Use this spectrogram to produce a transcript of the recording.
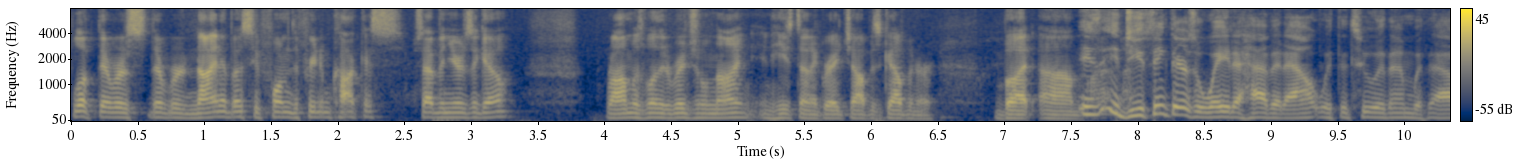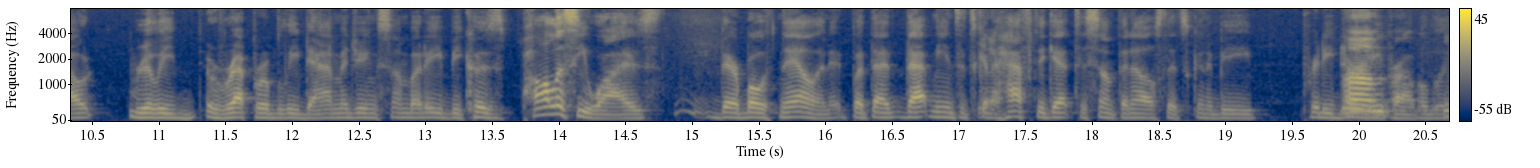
look, there was there were nine of us who formed the Freedom Caucus seven years ago. Ron was one of the original nine, and he's done a great job as governor. But um, Is, do you think there's a way to have it out with the two of them without really irreparably damaging somebody? Because policy wise, they're both nailing it, but that, that means it's going to have to get to something else that's going to be pretty dirty, Um, probably.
